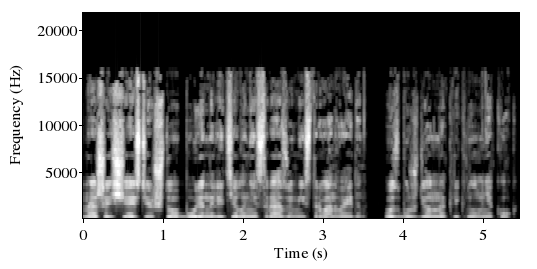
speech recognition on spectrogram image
«Наше счастье, что буря налетела не сразу, мистер Ван Вейден», возбужденно крикнул мне Кок.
